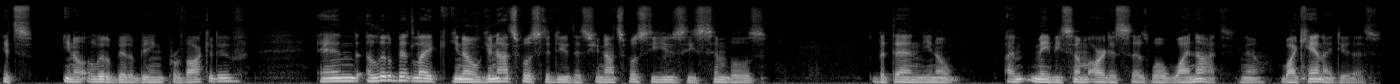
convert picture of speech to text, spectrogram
It's, you know, a little bit of being provocative and a little bit like, you know, you're not supposed to do this. You're not supposed to use these symbols. But then you know maybe some artist says well why not? You know why can't i do this?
